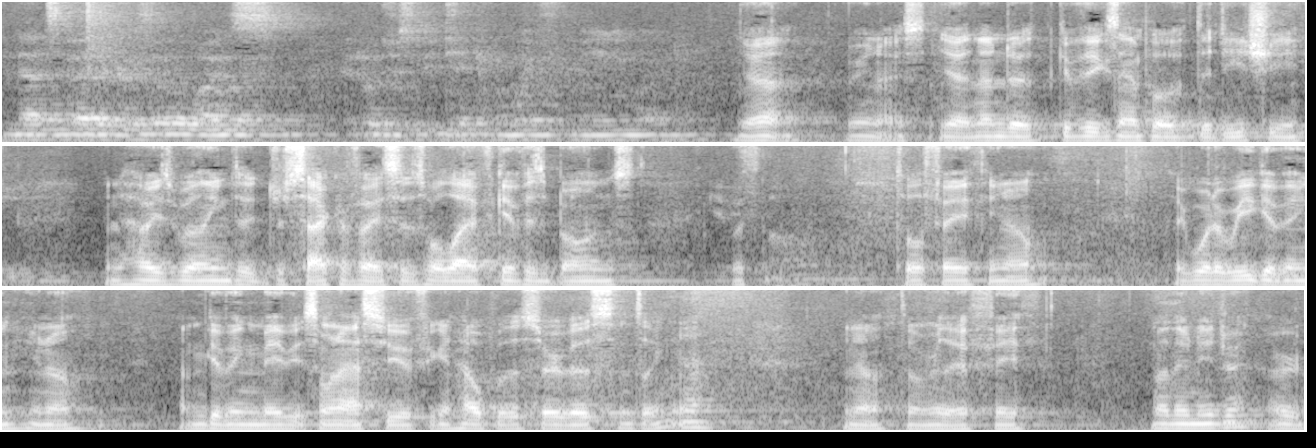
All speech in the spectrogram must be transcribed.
then that's better because otherwise it'll just be taken away from me anyway. Yeah, very nice. Yeah, Nanda give the example of Dadhichi and how he's willing to just sacrifice his whole life, give his bones with total faith, you know. Like, what are we giving, you know? I'm giving maybe someone asks you if you can help with a service, and it's like, yeah, you know, don't really have faith. Mother Nidra? Or,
